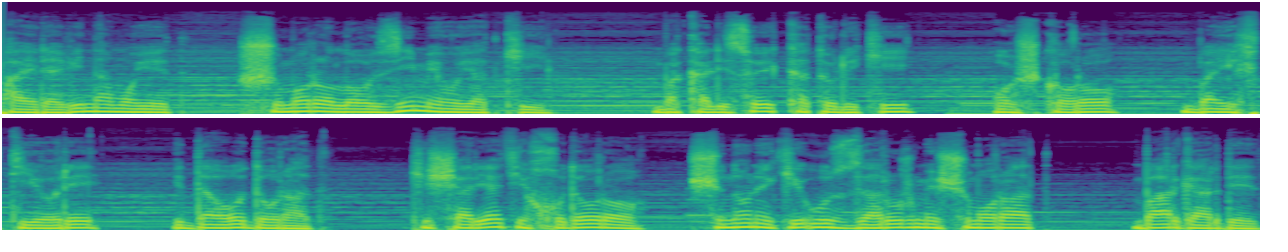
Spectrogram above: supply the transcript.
пайравӣ намоед шуморо лозим меояд ки ба калисои католикӣ ошкоро ба ихтиёре иддао дорад ки шариати худоро чуноне ки ӯ зарур мешуморад баргардед.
